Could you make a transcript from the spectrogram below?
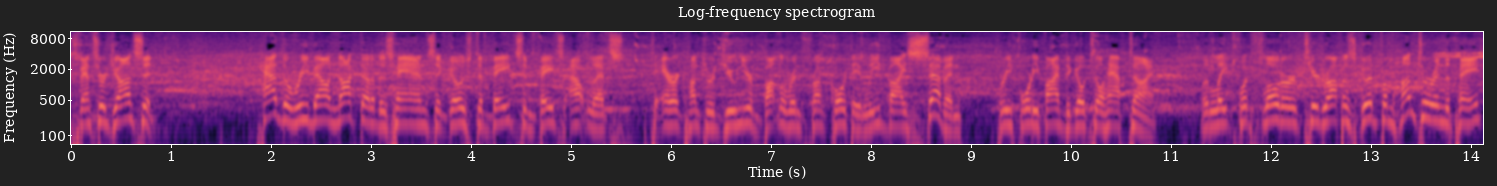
Spencer Johnson had the rebound knocked out of his hands. It goes to Bates, and Bates outlets to Eric Hunter Jr. Butler in front court. They lead by seven. 3.45 to go till halftime. Little eight foot floater. Teardrop is good from Hunter in the paint.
